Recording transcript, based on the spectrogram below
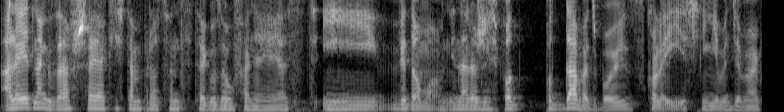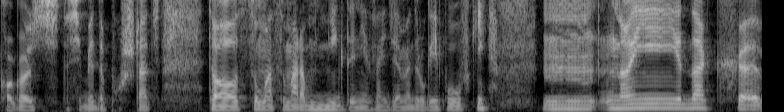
ale jednak zawsze jakiś tam procent tego zaufania jest i wiadomo, nie należy się pod, poddawać, bo z kolei jeśli nie będziemy kogoś do siebie dopuszczać, to suma summarum nigdy nie znajdziemy drugiej połówki. Mm, no i jednak e,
